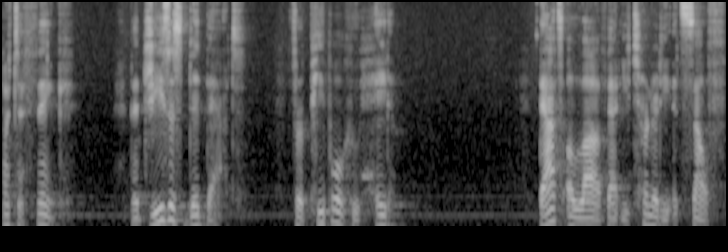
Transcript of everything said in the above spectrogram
But to think that Jesus did that for people who hate him, that's a love that eternity itself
